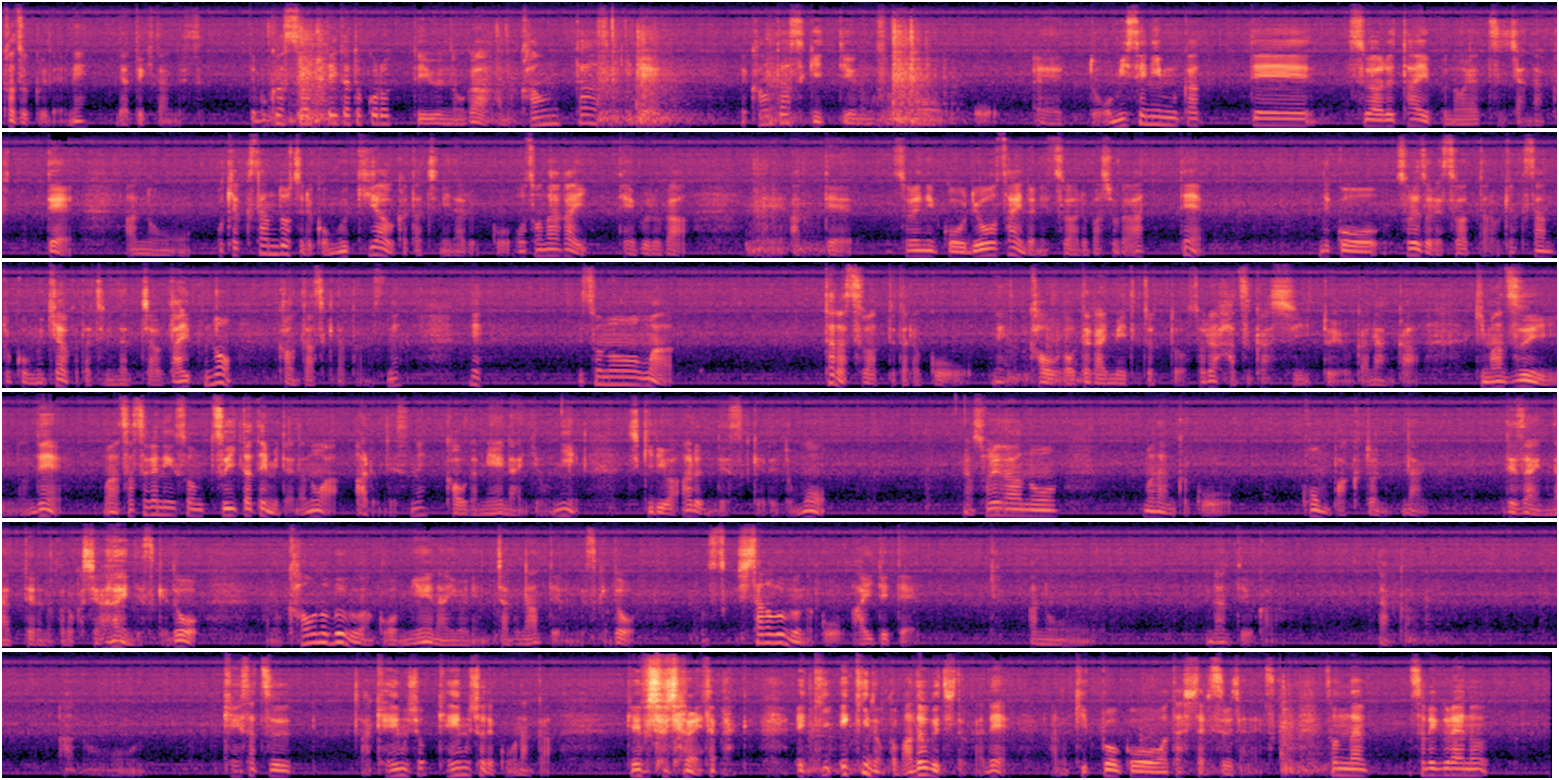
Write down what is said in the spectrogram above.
家族でねやってきたんです。で僕が座っていたところっていうのがあのカウンター席ででカウンター席っていうのもそのえー、っとお店に向かって座るタイプのやつじゃなくてあのお客さん同士でこう向き合う形になるこう細長いテーブルが、えー、あってそれにこう両サイドに座る場所があってでこうそれぞれ座ったらお客さんとこう向き合う形になっちゃうタイプのカウンター席だったんですね。でそのまあただ座ってたらこうね顔がお互い見えてちょっとそれは恥ずかしいというかなんか気まずいのでまあさすがにそのついたてみたいなのはあるんですね。顔が見えないように仕切りはあるんですけれども。それがあのまあなんかこうコンパクトなデザインになってるのかどうか知らないんですけどあの顔の部分はこう見えないようにちゃんとなってるんですけど下の部分がこう開いててあの何て言うかな。なんかあの警察あ刑務所？刑務所でこうなんか刑務所じゃないななんか駅駅の窓口とかであの切符をこう渡したりするじゃないですか。そんなそれぐらいの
